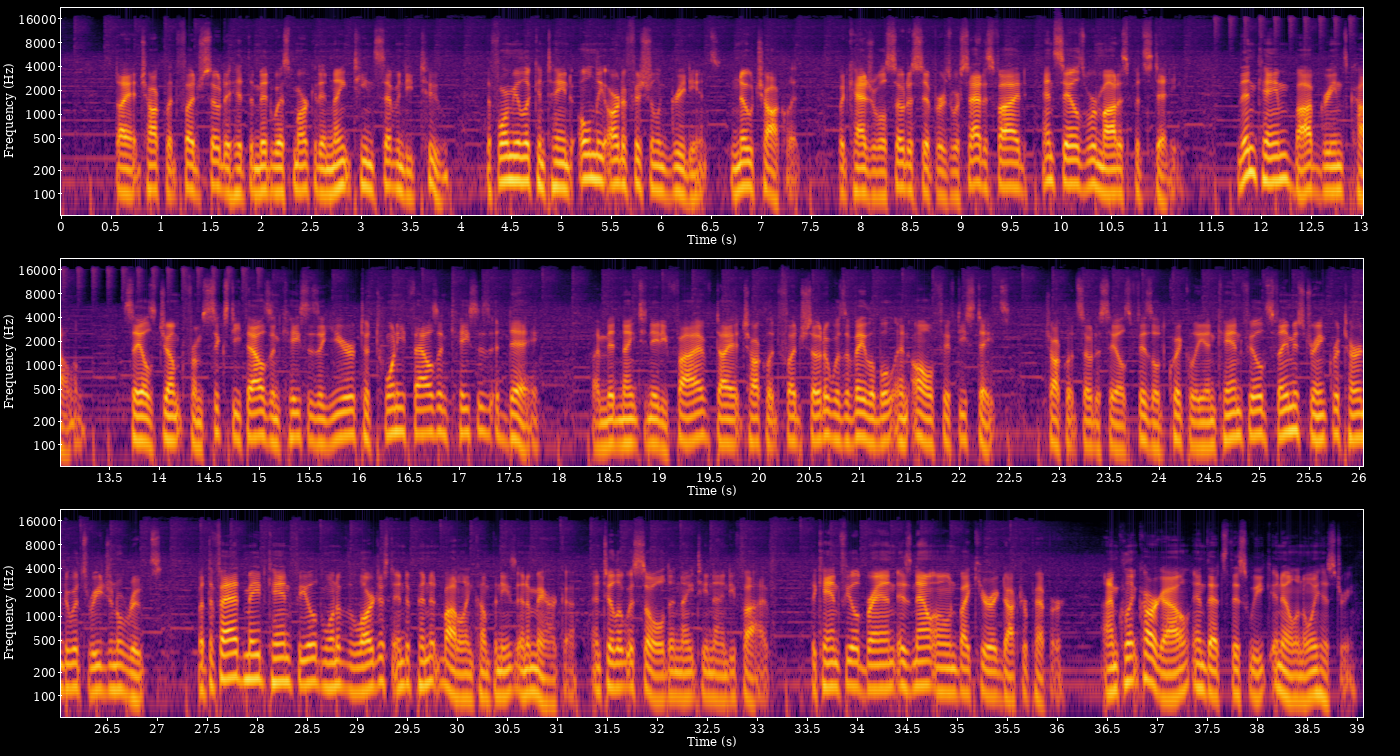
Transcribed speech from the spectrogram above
Diet Chocolate Fudge Soda hit the Midwest market in 1972. The formula contained only artificial ingredients, no chocolate, but casual soda sippers were satisfied and sales were modest but steady. Then came Bob Greene's column. Sales jumped from 60,000 cases a year to 20,000 cases a day. By mid 1985, Diet Chocolate Fudge Soda was available in all 50 states. Chocolate soda sales fizzled quickly, and Canfield's famous drink returned to its regional roots. But the fad made Canfield one of the largest independent bottling companies in America until it was sold in 1995. The Canfield brand is now owned by Keurig Dr. Pepper. I'm Clint Cargile, and that's This Week in Illinois History.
